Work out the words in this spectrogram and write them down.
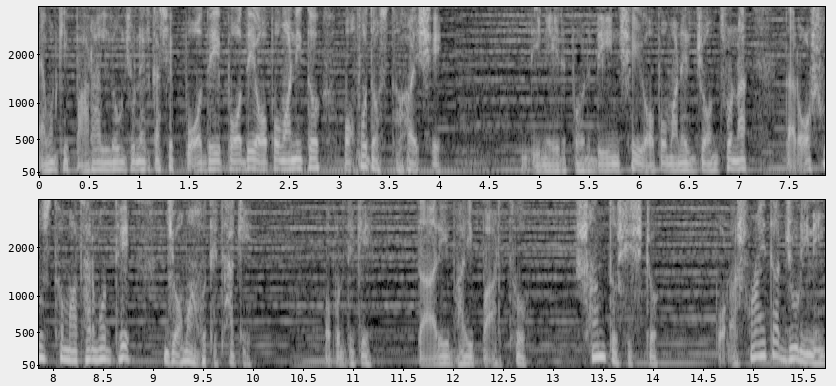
এমনকি পাড়ার লোকজনের কাছে পদে পদে অপমানিত, অপদস্থ হয় সে। দিনের পর দিন সেই অপমানের যন্ত্রণা তার অসুস্থ মাথার মধ্যে জমা হতে থাকে। অপরদিকে তারই ভাই পার্থ শান্তশিষ্ট। পড়াশোনায় তার জুড়ি নেই।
